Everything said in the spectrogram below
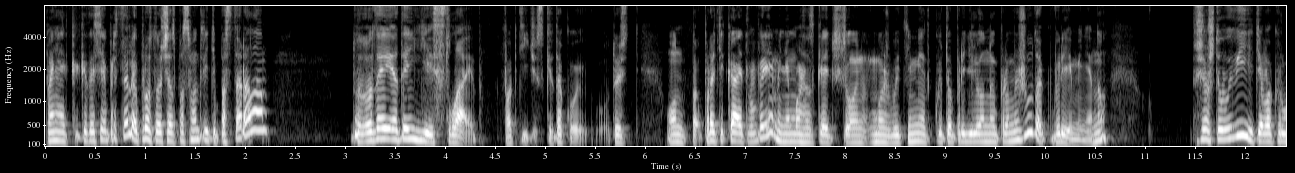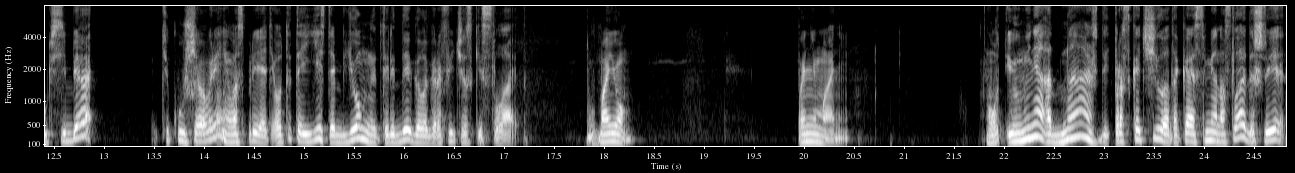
понять, как это себе представляю, просто вот сейчас посмотрите по сторонам, вот это, и есть слайд фактически такой. То есть он протекает во времени, можно сказать, что он, может быть, имеет какой-то определенный промежуток времени, но все, что вы видите вокруг себя, текущего времени, восприятия, вот это и есть объемный 3D голографический слайд. В моем понимании. Вот, и у меня однажды проскочила такая смена слайда, что я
